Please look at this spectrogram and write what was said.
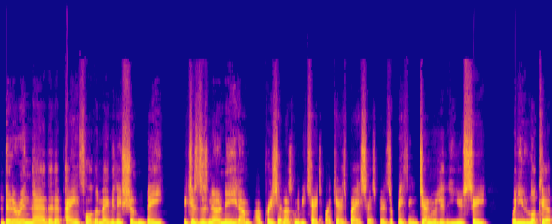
that are in there that are paying for that maybe they shouldn't be because there's no need? I'm, i appreciate that's going to be case by case basis, but is there anything generally that you see when you look at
